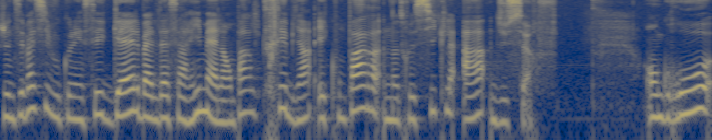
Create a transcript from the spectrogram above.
Je ne sais pas si vous connaissez Gaëlle Baldassari, mais elle en parle très bien et compare notre cycle à du surf. En gros,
